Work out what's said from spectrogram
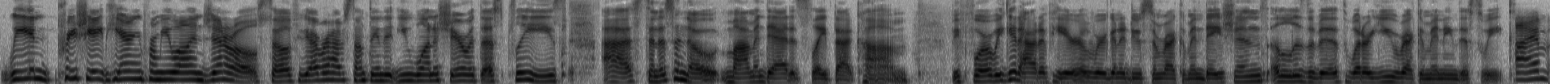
We appreciate hearing from you all in general. So if you ever have something that you want to share with us, please uh, send us a note, mom and dad at slate.com. Before we get out of here, we're going to do some recommendations. Elizabeth, what are you recommending this week? I'm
